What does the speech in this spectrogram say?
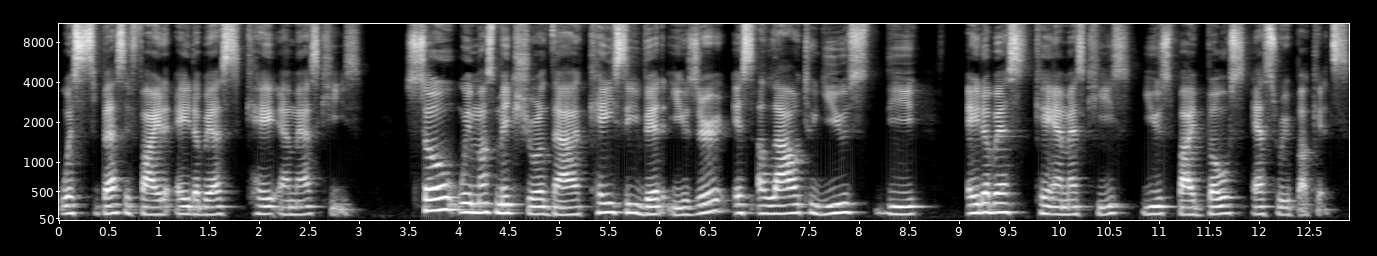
with specified AWS KMS keys. So we must make sure that KCVIT user is allowed to use the AWS KMS keys used by both S3 buckets.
